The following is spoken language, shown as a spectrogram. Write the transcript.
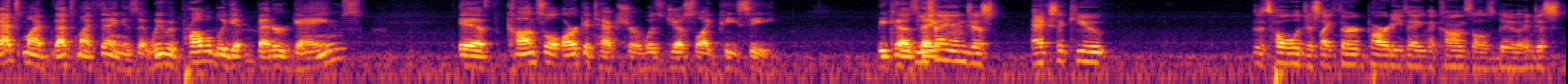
That's my that's my thing is that we would probably get better games if console architecture was just like PC because you're they saying just execute this whole just like third party thing that consoles do and just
